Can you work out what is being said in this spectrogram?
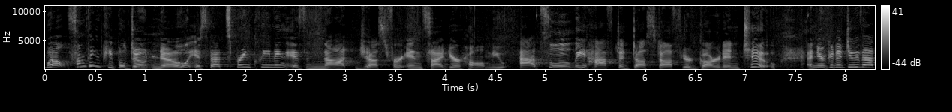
Well, something people don't know is that spring cleaning is not just for inside your home. You absolutely have to dust off your garden too. And you're going to do that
